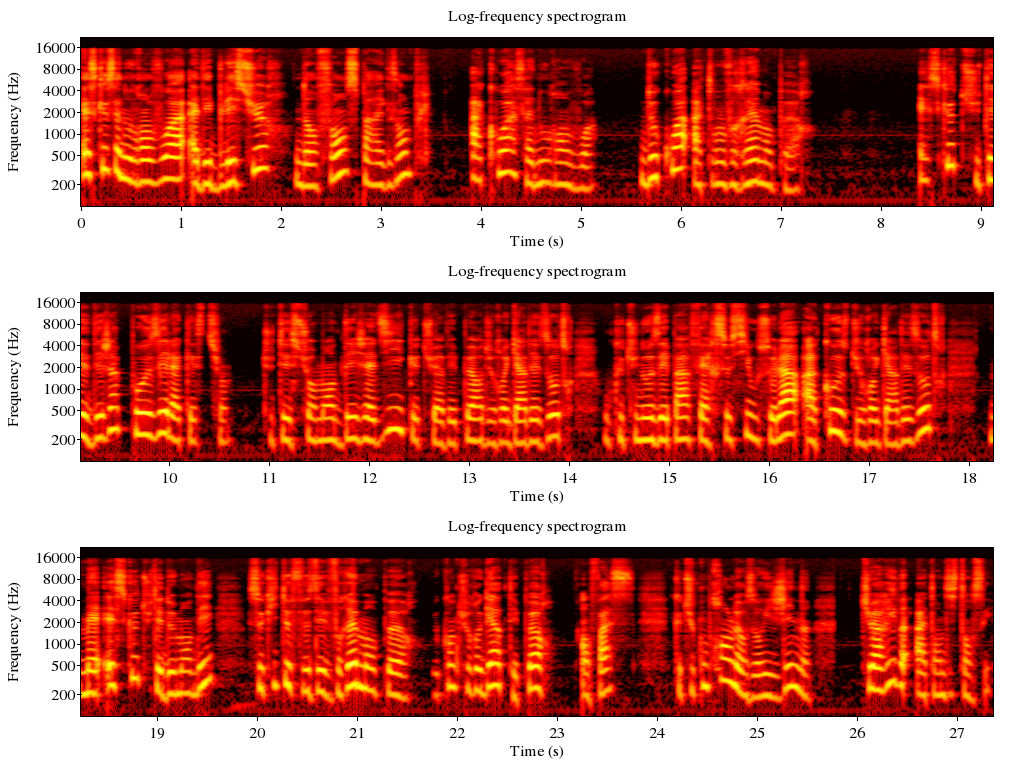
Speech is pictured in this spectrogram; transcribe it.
Est-ce que ça nous renvoie à des blessures d'enfance, par exemple? À quoi ça nous renvoie? De quoi a-t-on vraiment peur? Est-ce que tu t'es déjà posé la question? Tu t'es sûrement déjà dit que tu avais peur du regard des autres ou que tu n'osais pas faire ceci ou cela à cause du regard des autres, mais est-ce que tu t'es demandé ce qui te faisait vraiment peur? Quand tu regardes tes peurs en face, que tu comprends leurs origines, tu arrives à t'en distancer.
